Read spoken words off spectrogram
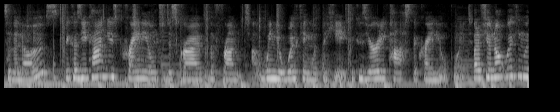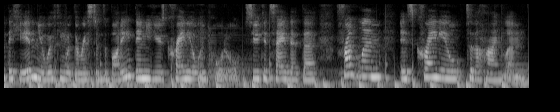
to the nose because you can't use cranial to describe the front uh, when you're working with the head because you're already past the cranial point. But if you're not working with the head and you're working with the rest of the body, then you use cranial and caudal. So you could say that the front limb is cranial to the hind limb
